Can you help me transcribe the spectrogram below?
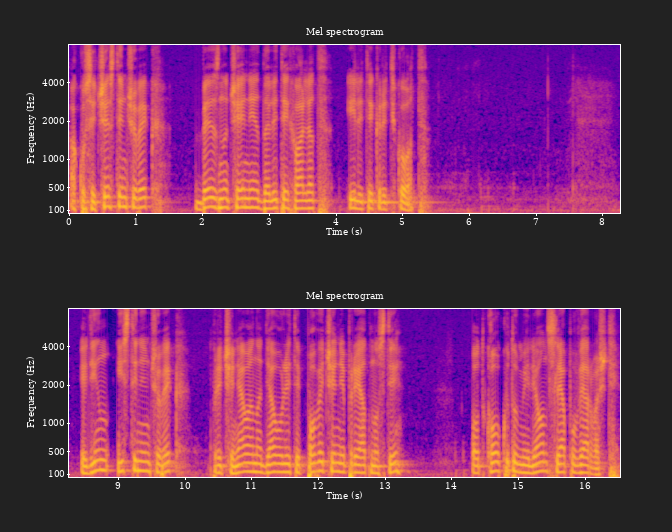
Ако си честен човек, без значение дали те хвалят или те критикуват. Един истинен човек причинява на дяволите повече неприятности, отколкото милион сляпо вярващи.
